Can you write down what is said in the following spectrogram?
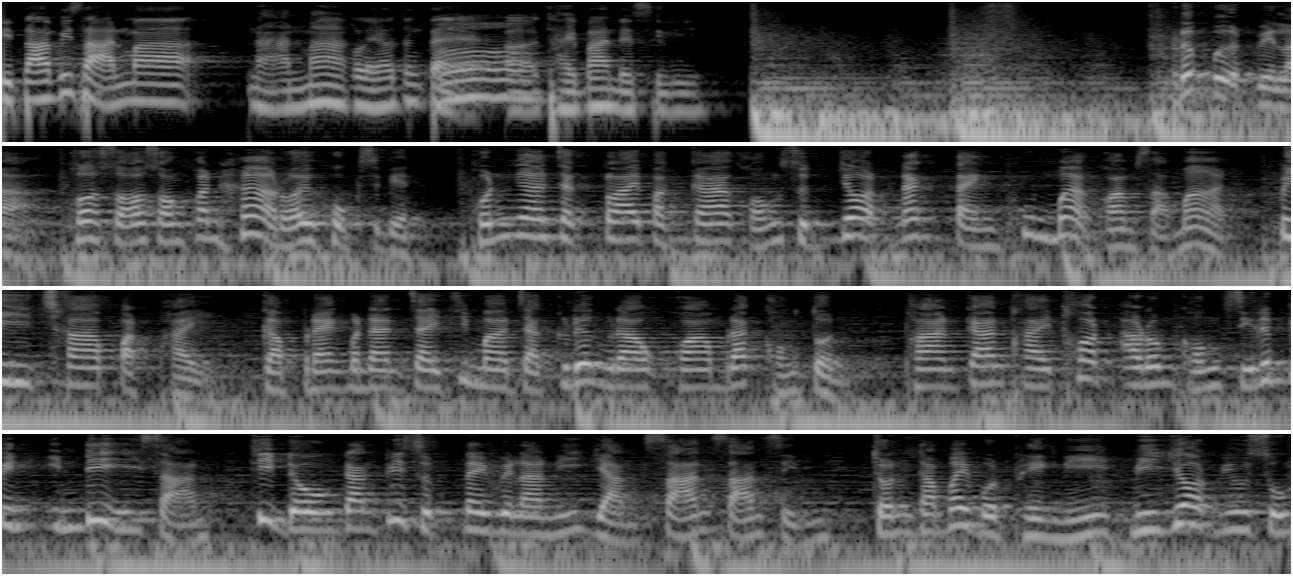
ติดตามพี่สารมานานมากแล้วตั้งแต่อ๋อเอ่อไทบ้านเดอะซีรีส์ระเบิดเวลา พศ 2561 ผลงานจากปลายปากกาของสุดยอดนักแต่งผู้มากความสามารถ ปรีชาปัดภัย กับแรงบันดาลใจที่มาจากเรื่องราวความรักของตน ผ่านการถ่ายทอดอารมณ์ของศิลปินอินดี้อีสาน ที่โด่งดังที่สุดในเวลานี้อย่างสารสารสิน จนทำให้บทเพลงนี้มียอดวิวสูง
